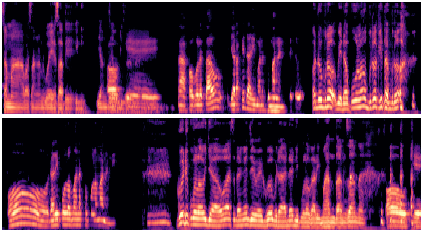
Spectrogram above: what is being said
sama pasangan gue yang saat ini yang jauh di Oke. sana. Nah, kalau boleh tahu jaraknya dari mana ke mana nih? Aduh bro, beda pulau bro kita bro. Oh, dari pulau mana ke pulau mana nih? Gue di Pulau Jawa, sedangkan cewek gue berada di Pulau Kalimantan sana. Oke.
